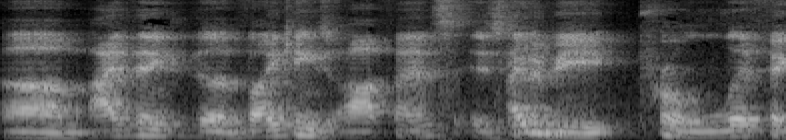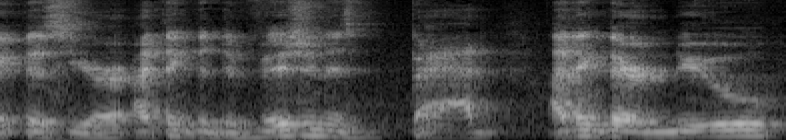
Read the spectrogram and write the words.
Um, I think the Vikings offense is going to be prolific this year. I think the division is bad. I think their new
